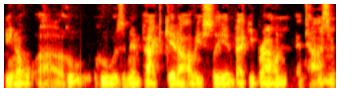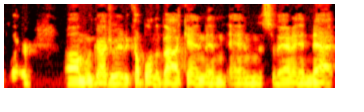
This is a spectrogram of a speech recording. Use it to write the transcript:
you know, uh, who who was an impact kid, obviously, and Becky Brown, fantastic mm-hmm. player. Um, we graduated a couple on the back end, and and Savannah and Net.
